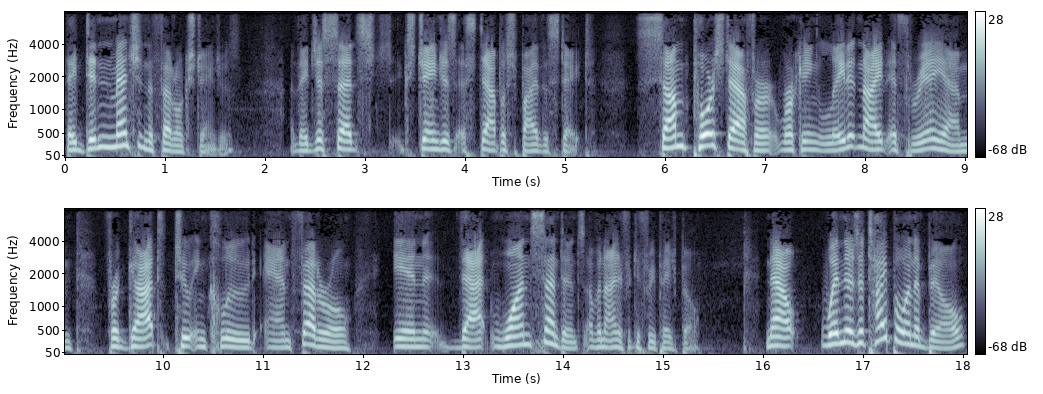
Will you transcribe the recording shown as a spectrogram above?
they didn't mention the federal exchanges. They just said exchanges established by the state. Some poor staffer working late at night at 3 a.m. forgot to include and federal in that one sentence of a 953 page bill. Now, when there's a typo in a bill,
